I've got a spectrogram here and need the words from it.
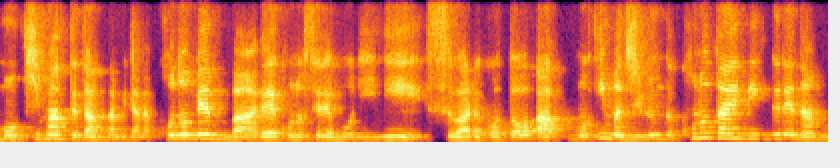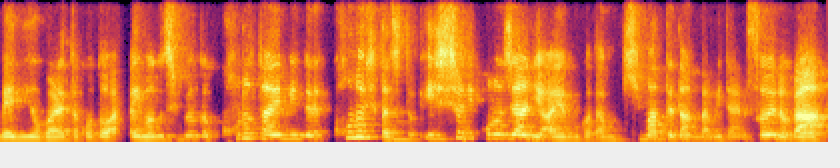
もう決まってたんだみたいな。このメンバーでこのセレモニーに座ることあもう今自分がこのタイミングで南米に呼ばれたことあ今自分がこのタイミングでこの人たちと一緒にこのジャーニーを歩むことはもう決まってたんだみたいな。そういうのが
